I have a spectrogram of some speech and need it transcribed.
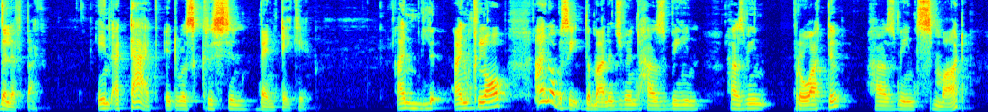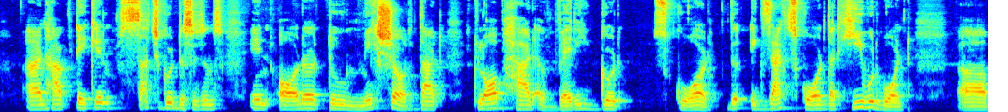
the left back. In attack, it was Christian Benteke and and Klopp and obviously the management has been has been proactive, has been smart, and have taken such good decisions in order to make sure that Klopp had a very good squad, the exact squad that he would want, uh,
